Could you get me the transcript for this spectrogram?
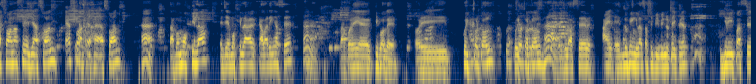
এস ওয়ান আছে এই যে এস ওয়ান S1 হ্যাঁ এস ওয়ান হ্যাঁ। তারপর মকিলা এই যে মকিলা কালারিং আছে হ্যাঁ। তারপরে কি বলে? ওই কুইক টোটল কুইক টোটল হ্যাঁ। এগুলো আছে। লুকিং গ্লাস আছে বিভিন্ন টাইপের গ্রিপ আছে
